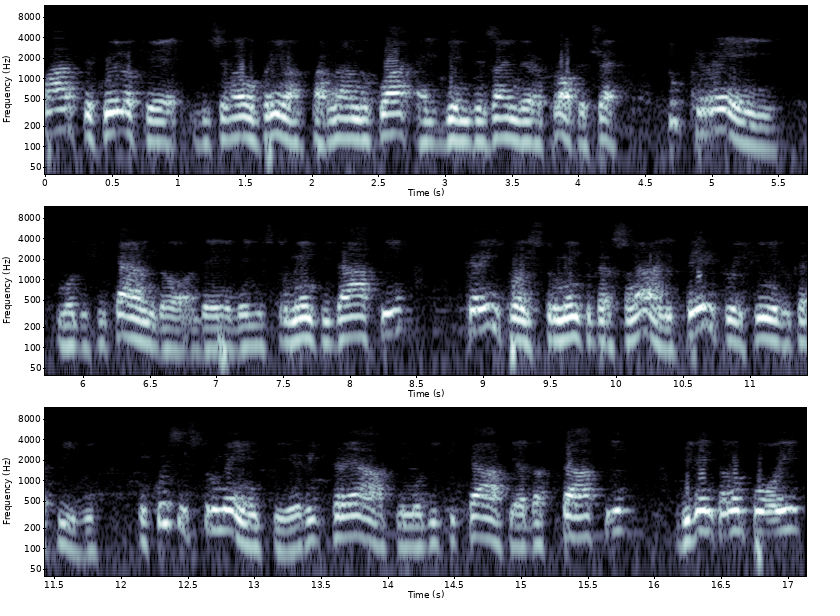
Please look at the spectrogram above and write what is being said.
parte quello che dicevamo prima parlando qua è il game design vero e proprio, cioè tu crei modificando de, degli strumenti dati, crei i tuoi strumenti personali per i tuoi fini educativi e questi strumenti ricreati, modificati, adattati diventano poi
